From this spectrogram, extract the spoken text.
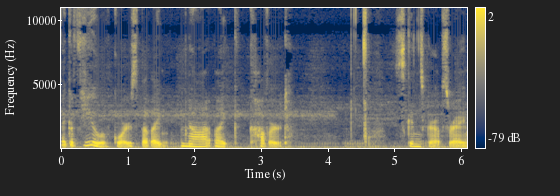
Like a few, of course, but like not like covered skin's gross, right?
